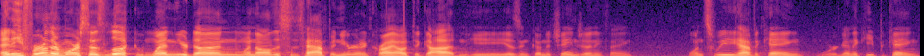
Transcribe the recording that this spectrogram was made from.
And he furthermore says, Look, when you're done, when all this has happened, you're going to cry out to God, and he isn't going to change anything. Once we have a king, we're going to keep a king.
